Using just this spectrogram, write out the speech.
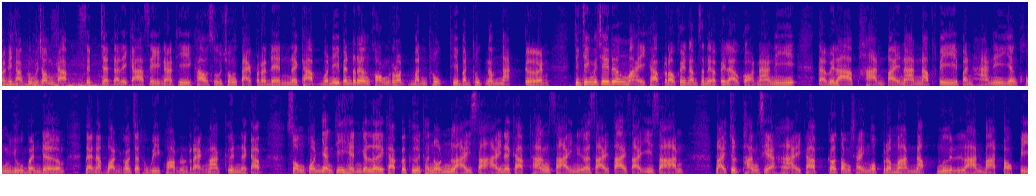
สวัสดีครับ คุณผู้ชมครับ 17นาฬิกา4นาทีเข้าสู่ช่วงแตกประเด็นนะครับ วันนี้เป็นเรื่องของรถบรรทุกที่บรรทุกน้ำหนักเกิน จริง ๆ ไม่ใช่เรื่องใหม่ครับ เราเคยนำเสนอไปแล้วก่อนหน้านี้ แต่เวลาผ่านไปนานนับปีปัญหานี้ยังคงอยู่เหมือนเดิม และนับวันก็จะทวีความรุนแรงมากขึ้นนะครับ ส่งผลอย่างที่เห็นกันเลยครับ ก็คือถนนหลายสายนะครับ ทั้งสายเหนือสายใต้สายอีสาน หลายจุดพังเสียหายครับ ก็ต้องใช้งบประมาณนับหมื่นล้านบาทต่อปี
